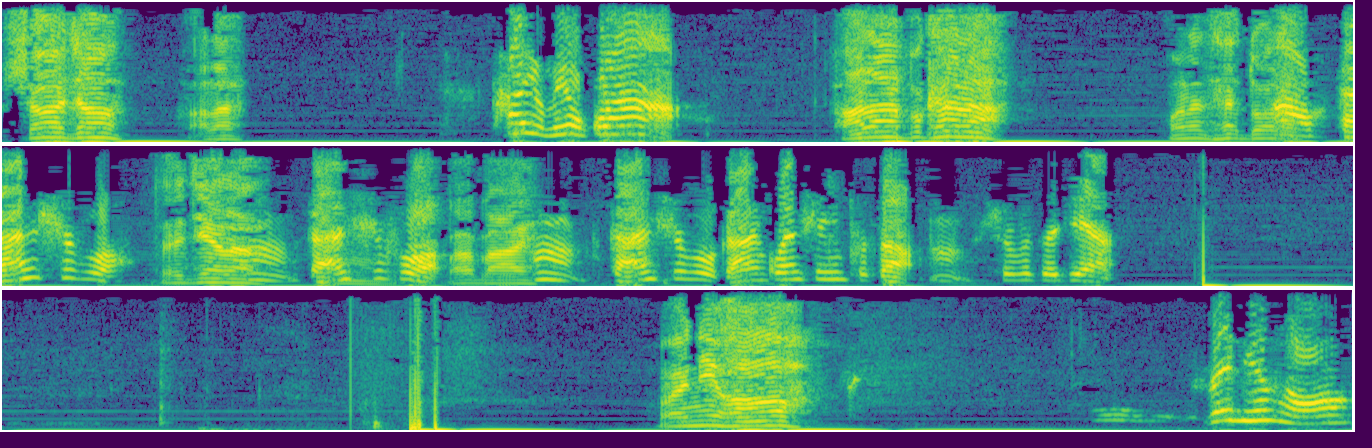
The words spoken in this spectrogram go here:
十二张，好了他有没有关啊？好了，不看了，问的太多了，哦，感恩师傅。再见了，嗯，感恩师傅。嗯拜拜。嗯，感恩师傅，感恩观世音菩萨。嗯，师傅再见。喂，你好，喂，您好，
